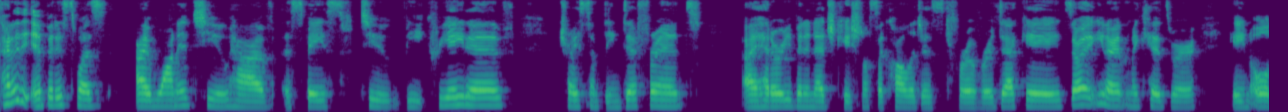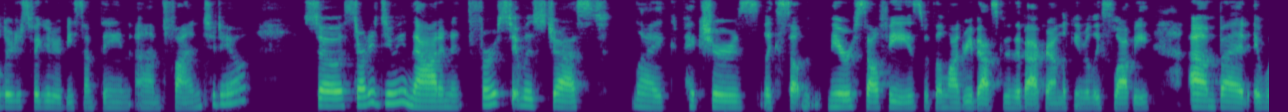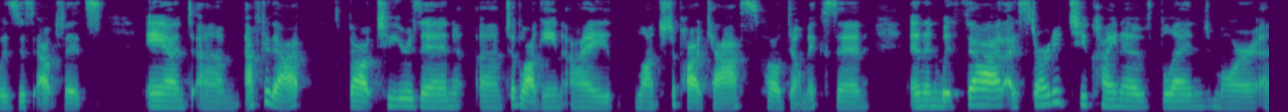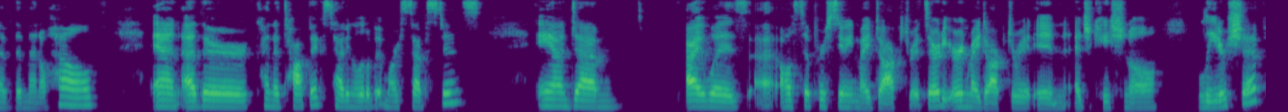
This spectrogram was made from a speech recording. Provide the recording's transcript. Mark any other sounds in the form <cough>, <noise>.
kind of the impetus was I wanted to have a space to be creative, try something different. I had already been an educational psychologist for over a decade. So, I, you know, my kids were getting older, just figured it would be something um, fun to do. So I started doing that. And at first, it was just like pictures, like mirror selfies with a laundry basket in the background looking really sloppy. Um, but it was just outfits. And um, after that, about two years in um, to blogging, I launched a podcast called Don't Mix In. And then with that, I started to kind of blend more of the mental health and other kind of topics, having a little bit more substance. And um, I was uh, also pursuing my doctorate. So I already earned my doctorate in educational leadership.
